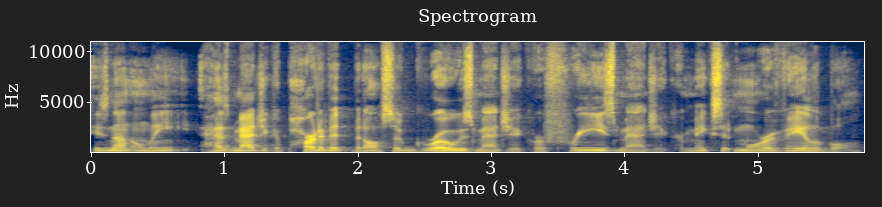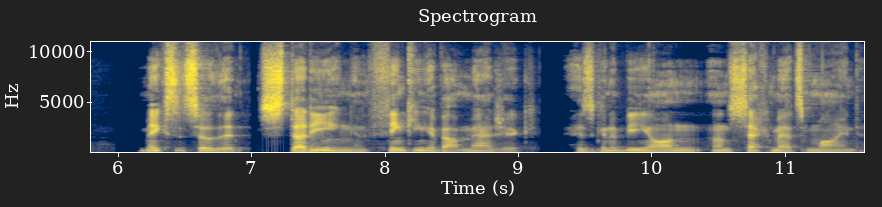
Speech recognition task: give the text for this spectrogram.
is not only has magic a part of it, but also grows magic or frees magic or makes it more available, makes it so that studying and thinking about magic is going to be on, on Sekhmet's mind.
